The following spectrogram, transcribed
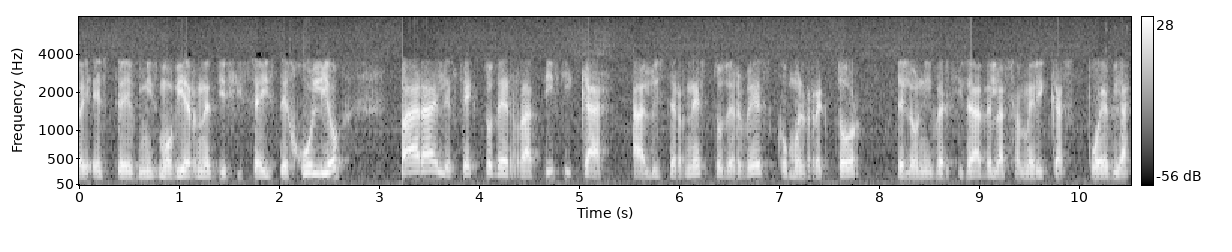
eh, este mismo viernes 16 de julio, para el efecto de ratificar a Luis Ernesto Derbez como el rector de la Universidad de las Américas Puebla.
